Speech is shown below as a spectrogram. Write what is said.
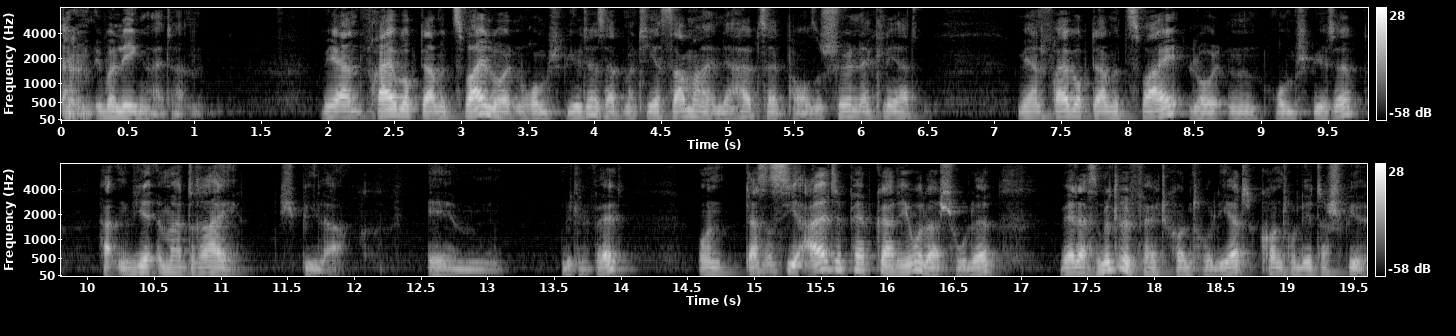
Überlegenheit hatten. Während Freiburg da mit zwei Leuten rumspielte, das hat Matthias Sammer in der Halbzeitpause schön erklärt, während Freiburg da mit zwei Leuten rumspielte, hatten wir immer drei Spieler im Mittelfeld. Und das ist die alte Pep Guardiola-Schule. Wer das Mittelfeld kontrolliert, kontrolliert das Spiel.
